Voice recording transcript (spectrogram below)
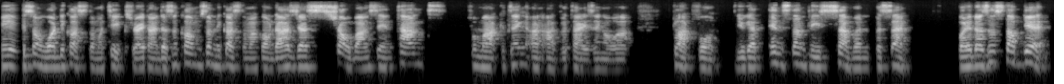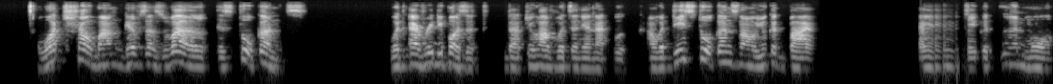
based on what the customer takes, right? And it doesn't come from the customer account. That's just Shao Bank saying thanks for marketing and advertising our platform. You get instantly 7%. But it doesn't stop there. What Shao Bank gives as well is tokens with every deposit that you have within your network. And with these tokens now, you could buy, you could earn more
